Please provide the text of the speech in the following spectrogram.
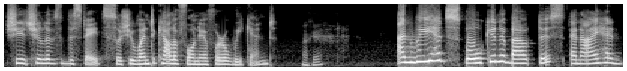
She she lives in the states so she went to california for a weekend. Okay and we had spoken about this and i had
